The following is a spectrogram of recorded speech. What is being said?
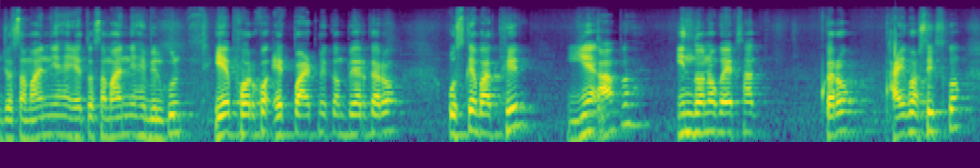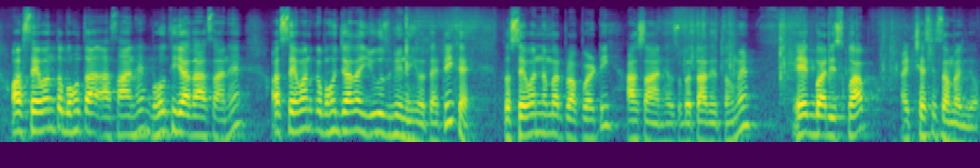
जो सामान्य है, ये तो सामान्य है बिल्कुल। ये फोर को एक पार्ट में कंपेयर करो। उसके बाद फिर ये आप इन दोनों को एक साथ करो फाइव और सिक्स को। और सेवन तो बहुत आसान है, बहुत ही ज़्यादा आसान है। और सेवन का बहुत ज़्यादा यूज़ भी नहीं होता है, ठीक है? तो सेवन नंबर प्रॉपर्टी आसान है, उसे बता देता हूँ मैं। एक बार इसको आप अच्छे से समझ लो।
